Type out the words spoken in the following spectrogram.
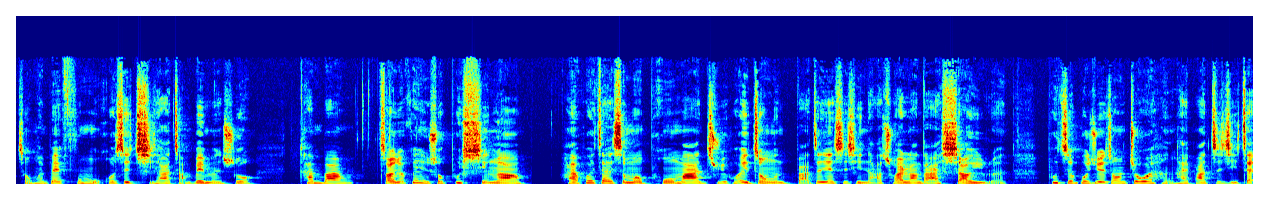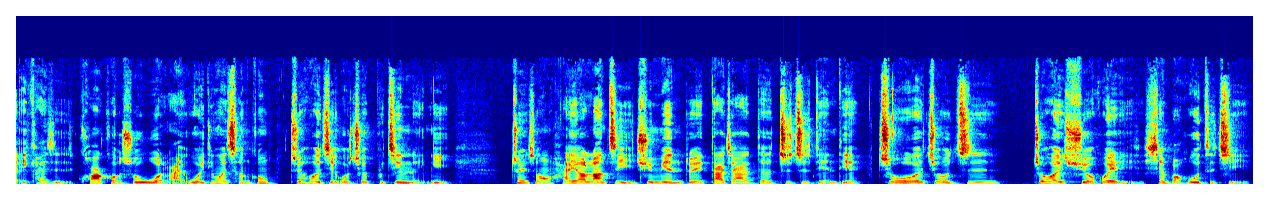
总会被父母或是其他长辈们说：“看吧，早就跟你说不行啦。”还会在什么婆妈聚会中把这件事情拿出来让大家笑一轮。不知不觉中就会很害怕自己在一开始夸口说“我来，我一定会成功”，最后结果却不尽人意，最终还要让自己去面对大家的指指点点。久而久之，就会学会先保护自己，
